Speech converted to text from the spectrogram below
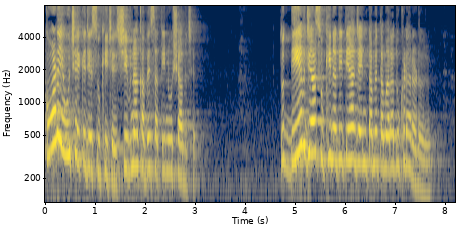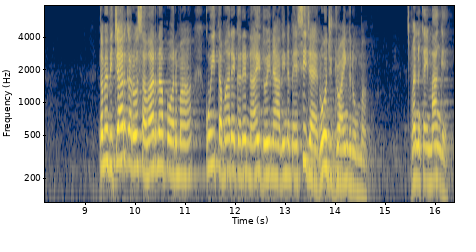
કોણ એવું છે કે જે સુખી છે? શિવના ખભે સતીનું શબ છે. તો દેવ જ્યાં સુખી નથી, ત્યાં જઈને તમે તમારા દુખડા રડો છો. તમે વિચાર કરો, સવારના પોરમાં કોઈ તમારે ઘરે નાહી ધોઈને આવીને બેસી જાય રોજ ડ્રોઈંગ રૂમમાં અને કંઈ માંગે.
